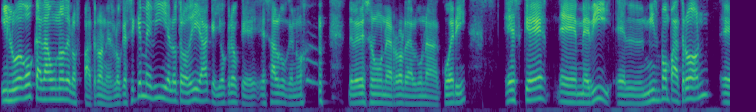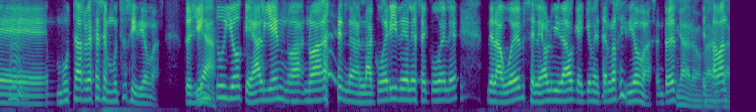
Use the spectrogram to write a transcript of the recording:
y luego cada uno de los patrones. Lo que sí que me vi el otro día, que yo creo que es algo que no debe de ser un error de alguna query, es que eh, me vi el mismo patrón eh, hmm. muchas veces en muchos idiomas. Entonces yo intuyo que alguien no ha, no ha, en la, query del SQL de la web se le ha olvidado que hay que meter los idiomas. Entonces estaban,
